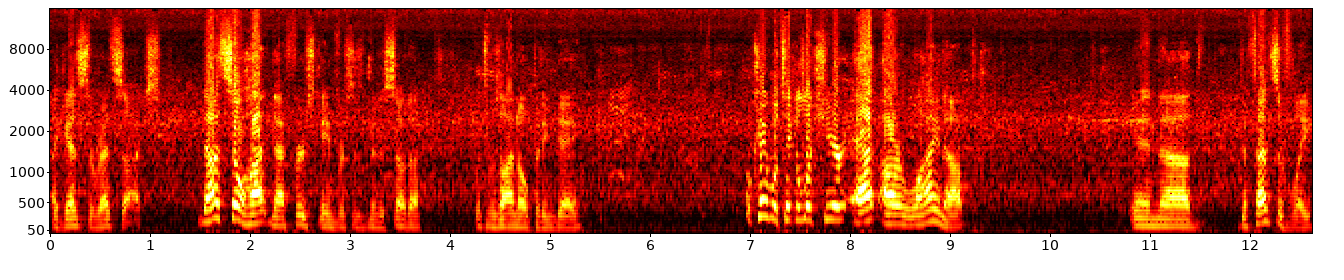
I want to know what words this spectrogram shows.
against the Red Sox. Not so hot in that first game versus Minnesota, which was on opening day. Okay, we'll take a look here at our lineup in uh, defensively.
